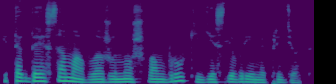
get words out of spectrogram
И тогда я сама вложу нож вам в руки, если время придет.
